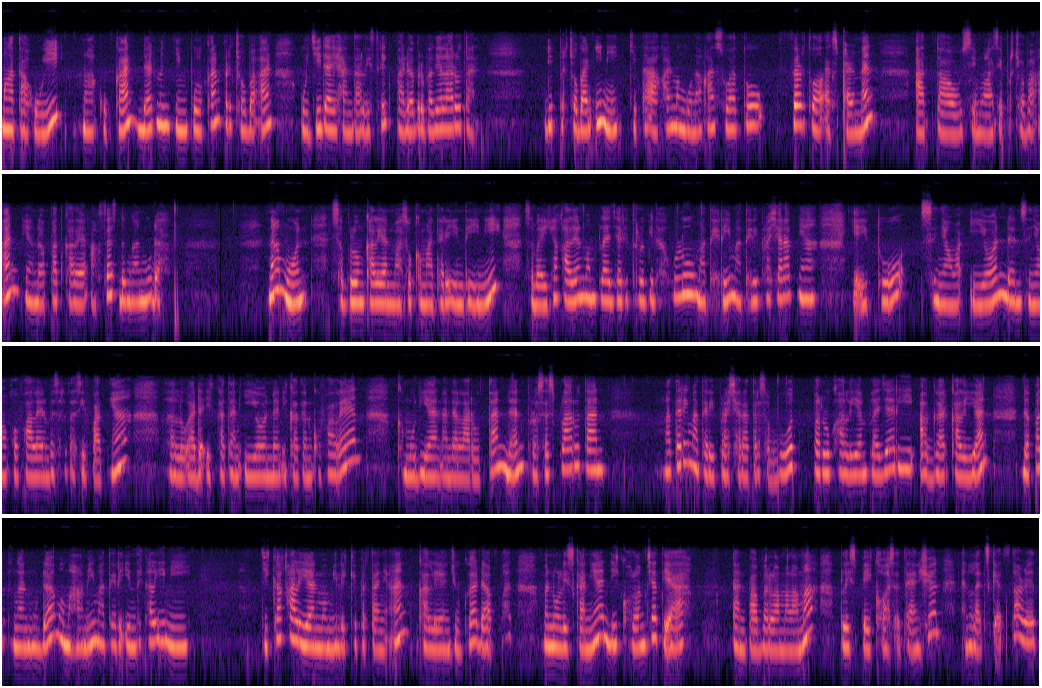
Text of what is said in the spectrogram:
mengetahui, melakukan, dan menyimpulkan percobaan uji daya hantar listrik pada berbagai larutan. Di percobaan ini, kita akan menggunakan suatu virtual experiment atau simulasi percobaan yang dapat kalian akses dengan mudah. Namun, sebelum kalian masuk ke materi inti ini, sebaiknya kalian mempelajari terlebih dahulu materi-materi prasyaratnya, yaitu senyawa ion dan senyawa kovalen beserta sifatnya, lalu ada ikatan ion dan ikatan kovalen, kemudian ada larutan dan proses pelarutan. Materi-materi prasyarat tersebut perlu kalian pelajari agar kalian dapat dengan mudah memahami materi inti kali ini. Jika kalian memiliki pertanyaan, kalian juga dapat menuliskannya di kolom chat ya. Tanpa berlama-lama, please pay close attention and let's get started.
